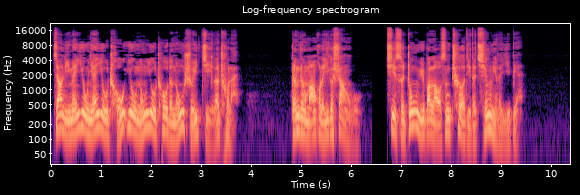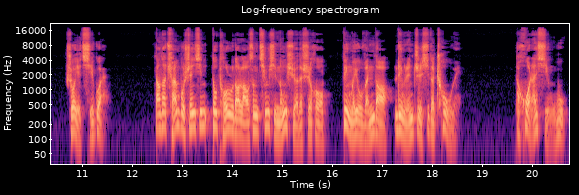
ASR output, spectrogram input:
将里面又黏又稠、又浓又臭的脓水挤了出来。整整忙活了一个上午，弃子终于把老僧彻底的清理了一遍。说也奇怪，当他全部身心都投入到老僧清洗脓血的时候，并没有闻到令人窒息的臭味。他豁然醒悟，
